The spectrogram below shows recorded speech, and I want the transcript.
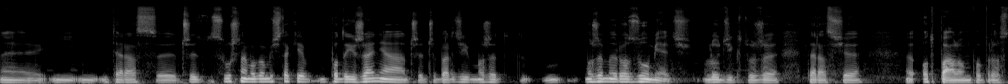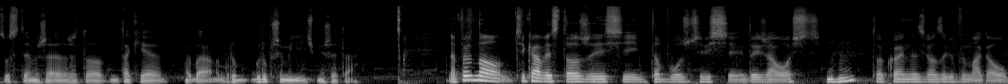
Y, I, i, I teraz, y, czy słuszne mogą być takie podejrzenia, czy, czy bardziej może możemy rozumieć ludzi, którzy teraz się odpalą po prostu z tym, że, że to takie chyba grub, grubszymi nićmi szyte. Na pewno ciekawe jest to, że jeśli to było rzeczywiście niedojrzałość, Mhm. to kolejny związek wymagał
